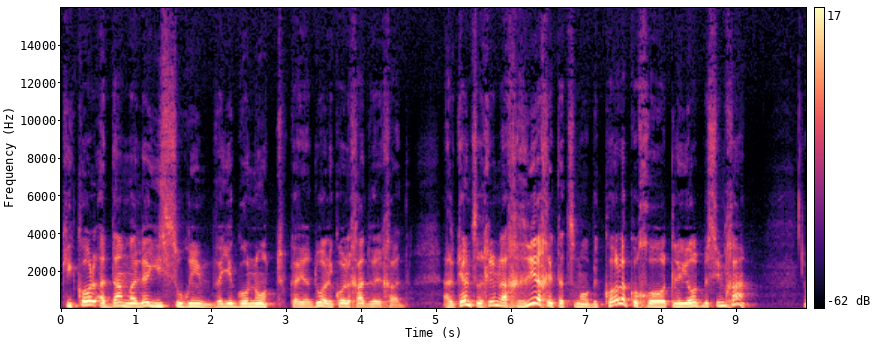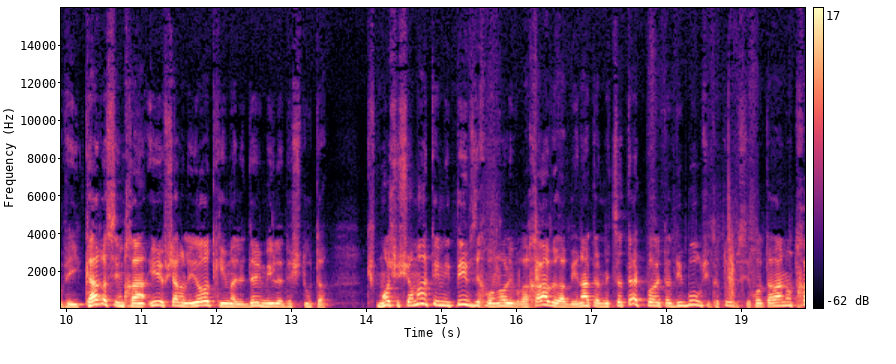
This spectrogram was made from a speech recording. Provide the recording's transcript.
כי כל אדם מלא ייסורים ויגונות, כידוע לכל אחד ואחד. על כן צריכים להכריח את עצמו בכל הכוחות להיות בשמחה. ועיקר השמחה אי אפשר להיות כי אם על ידי מילה דשטותא. כמו ששמעתי מפיו זיכרונו לברכה, ורבי נתן מצטט פה את הדיבור שכתוב בשיחות הרענות כ',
